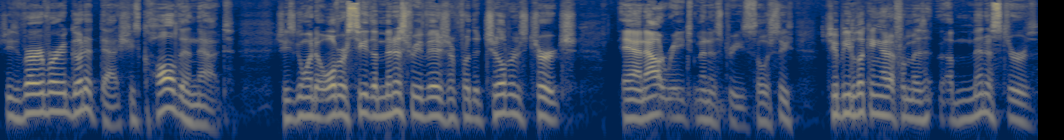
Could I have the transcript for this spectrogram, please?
She's very, very good at that. She's called in that. She's going to oversee the ministry vision for the children's church and outreach ministries. So she, she'll be looking at it from a, a minister's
